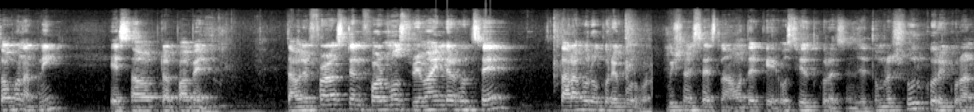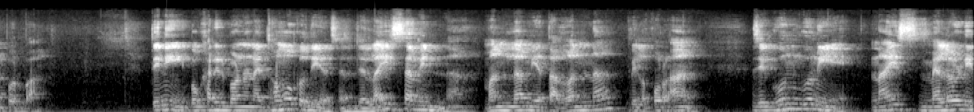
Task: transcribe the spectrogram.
তখন আপনি এই সওয়াবটা পাবেন। তাহলে ফার্স্ট অ্যান্ড ফরমোস্ট রিমাইন্ডার হচ্ছে, তাড়াহুড়ো করে পড়ব না। বিষ্ণু ইসলাম আমাদেরকে ওসিয়ত করেছেন যে তোমরা সুর করে কোরআন পড়বা। তিনি বোখারির বর্ণনায় ধমকও দিয়েছেন যে লাইসা মিন্না মানলাম ইয়াতাগান্না বিল কোরআন। যে গুনগুনিয়ে নাইস মেলোডি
